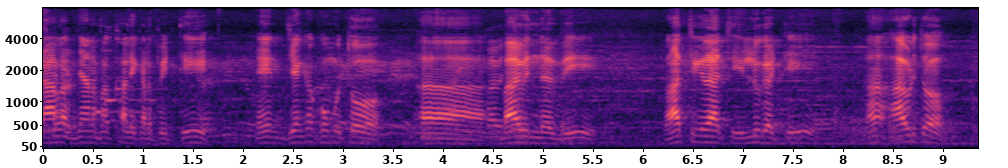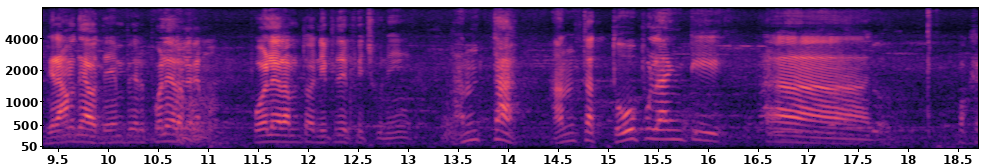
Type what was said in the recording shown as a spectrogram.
కాలజ్ఞాన పత్రాలు ఇక్కడ పెట్టి నేను జింక కొమ్ముతో తవ్వి రాత్రికి రాత్రి ఇల్లు కట్టి ఆవిడతో గ్రామదేవత ఏం పేరు? పోలేరం పోలేరంతో నిప్పి తెప్పించుకుని అంత అంత తోపు లాంటి ఒక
